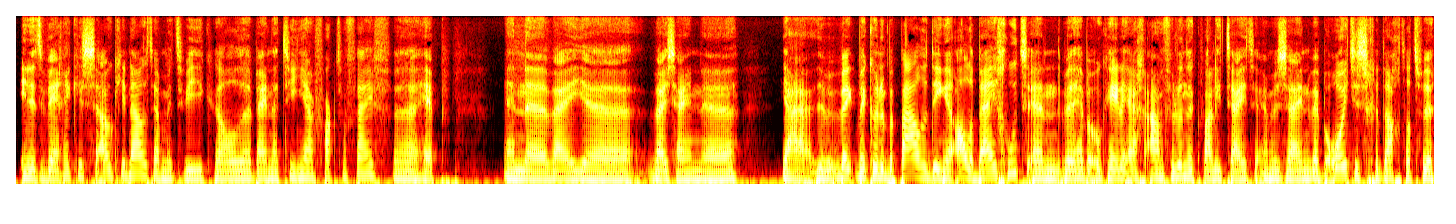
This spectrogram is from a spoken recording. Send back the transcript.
In, in, het werk is Aukje Nauta, met wie ik al uh, bijna tien jaar factor 5 uh, heb. En uh, wij, wij zijn ja, wij, kunnen bepaalde dingen allebei goed. En we hebben ook heel erg aanvullende kwaliteiten. En we, zijn, we hebben ooit eens gedacht dat we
